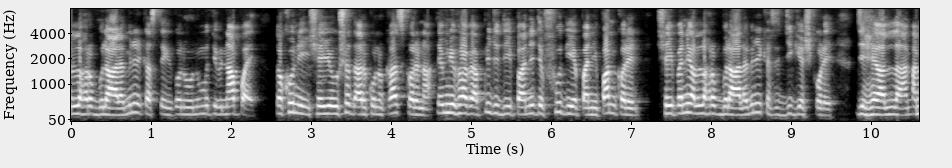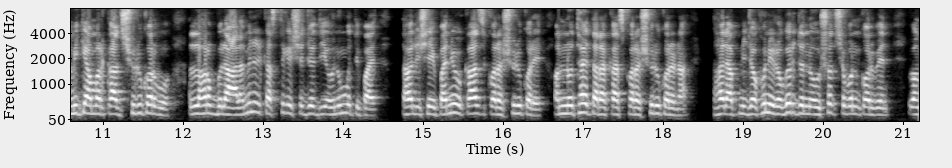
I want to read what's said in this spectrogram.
আল্লাহ রব্বুল্লাহ আলমিনের কাছ থেকে কোনো অনুমতি না পায় তখনই সেই ঔষধ আর কোনো কাজ করে না। তেমনি ভাবে আপনি যদি পানিতে ফু দিয়ে পানি পান করেন, সেই পানি আল্লাহ রব্বুল্লাহ আলমিনের কাছে জিজ্ঞেস করে যে, হে আল্লাহ, আমি কি আমার কাজ শুরু করব? আল্লাহ রব্বুল্লাহ আলমিনের কাছ থেকে সে যদি অনুমতি পায়, তাহলে সেই পানিও কাজ করা শুরু করে, অন্যথায় তারা কাজ করা শুরু করে না। তাহলে আপনি যখনই রোগের জন্য ঔষধ সেবন করবেন এবং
